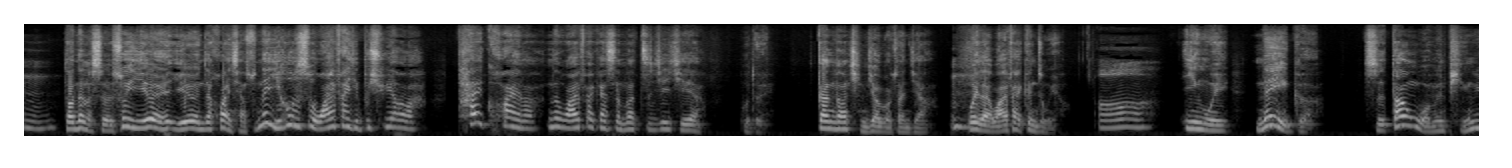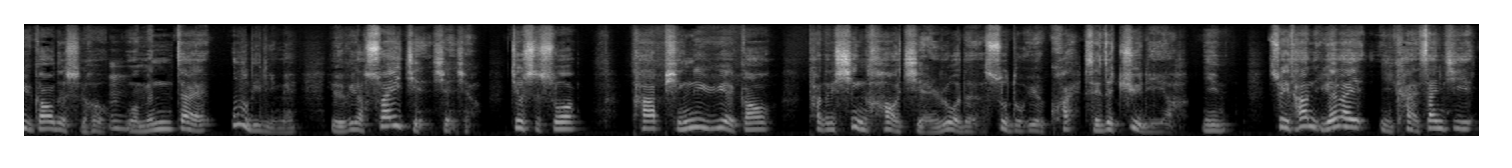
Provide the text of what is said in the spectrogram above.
嗯到那个时候，所以也有人也有人在幻想说，那以后是 WiFi 就不需要了，太快了，那 WiFi 干什么？直接接啊？不对，刚刚请教过专家，嗯。未来 WiFi 更重要，哦，因为那个是当我们频率高的时候，嗯。我们在物理里面有一个叫衰减现象，就是说它频率越高，它那个信号减弱的速度越快，随着距离啊，你所以它原来你看三 G、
